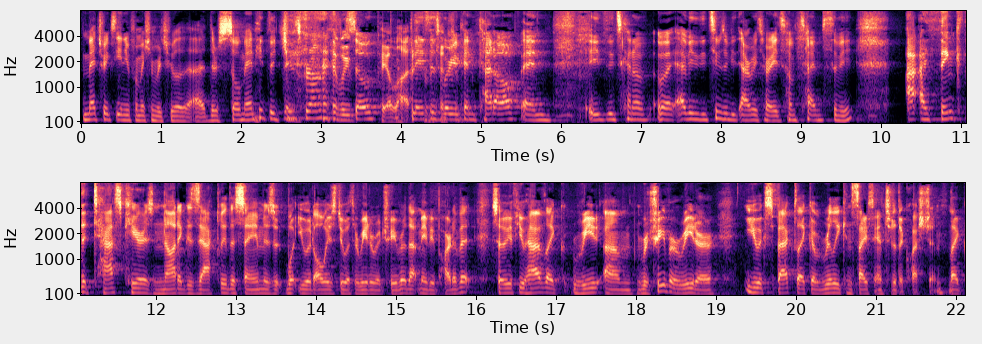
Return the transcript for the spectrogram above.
metrics in information retrieval uh, there's so many to choose from. We so pay a lot places where you can cut off and it's, it's kind of i mean it seems a bit arbitrary sometimes to me I I think the task here is not exactly the same as what you would always do with a reader retriever. That may be part of it. So if you have like re- um, retriever reader, you expect like a really concise answer to the question, like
